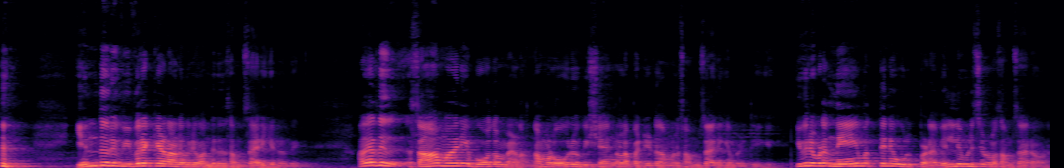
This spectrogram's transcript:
എന്തൊരു വിവരക്കേടാണ് ഇവർ വന്നിരുന്ന് സംസാരിക്കുന്നത്? അതായത് സാമാന്യ ബോധം വേണം. നമ്മൾ ഓരോ വിഷയങ്ങളെ പറ്റിയിട്ട് നമ്മൾ സംസാരിക്കുമ്പോഴത്തേക്ക്. ഇവരിവിടെ നിയമത്തിനെ ഉൾപ്പെടെ വെല്ലുവിളിച്ചിട്ടുള്ള സംസാരമാണ്.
